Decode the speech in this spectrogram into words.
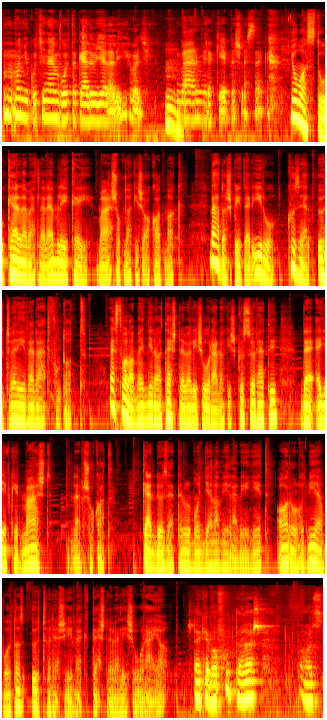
Mondjuk úgy, hogy nem voltak előjeleli, hogy hmm. bármire képes leszek. Nyomasztó, kellemetlen emlékei másoknak is akadnak. Nádas Péter író közel 50 éven át futott. Ezt valamennyire a testnevelés órának is köszönheti, de egyébként mást nem sokat. Kendőzetlenül mondja el a véleményét arról, hogy milyen volt az 50-es évek testnevelés órája. Nekem a futás az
